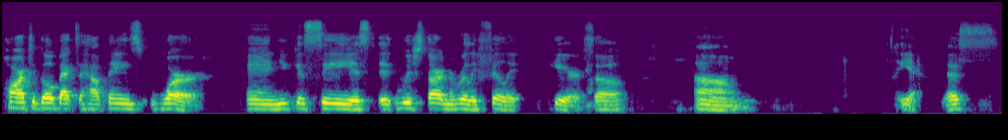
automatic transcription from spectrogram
hard to go back to how things were, and you can see it's it, we're starting to really feel it here. So, um, yeah, that's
